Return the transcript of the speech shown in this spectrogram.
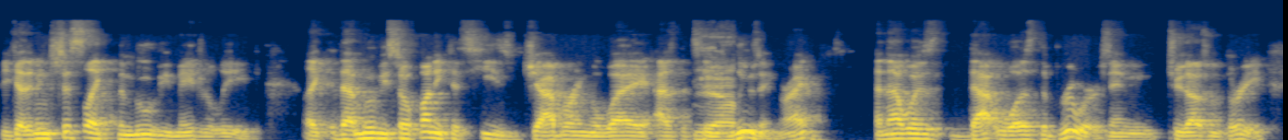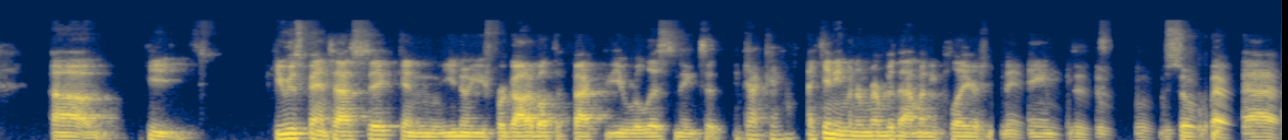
Because I mean, it's just like the movie Major League. Like that movie's so funny because he's jabbering away as the team yeah. is losing, right? And that was that was the Brewers in 2003. Um, he he was fantastic. And, you know, you forgot about the fact that you were listening to, I can't, I can't even remember that many players' names. It was so bad.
